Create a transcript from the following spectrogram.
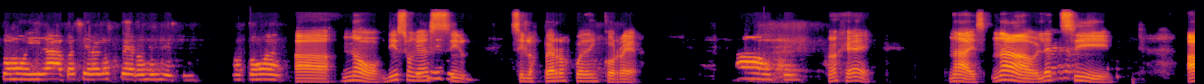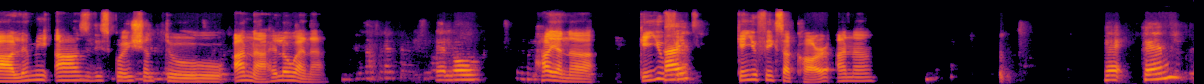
Como ir a pasear a los perros es eso. O como, Uh, no, this one es si, si los perros pueden correr. ah, ok. Okay. Nice. Now, let's see. Uh, let me ask this question to Anna. Hello, Anna. Hello. Hi, Anna. Can you Hi. fix can you fix a car, Anna? Can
